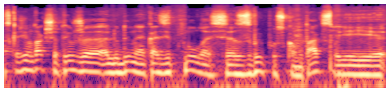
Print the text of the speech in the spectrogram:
скажімо так, що ти вже людина, яка зіткнулася з випуском так, своєї е,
